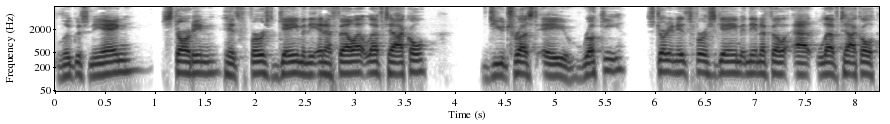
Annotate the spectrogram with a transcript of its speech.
Lucas Niang starting his first game in the NFL at left tackle? Do you trust a rookie starting his first game in the NFL at left tackle?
